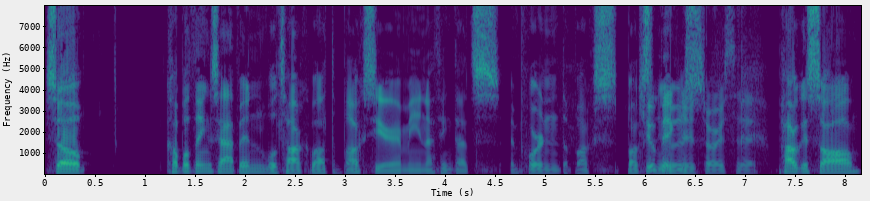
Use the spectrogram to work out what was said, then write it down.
So, a couple things happen. We'll talk about the Bucks here. I mean, I think that's important. The Bucks. Bucks Two news. big news stories today. Pau Gasol,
